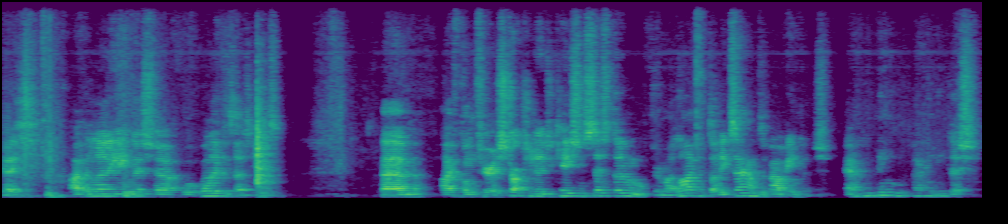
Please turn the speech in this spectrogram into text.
Okay, I've been learning English uh, for well over 30 years. Um, I've gone through a structured education system all through my life. I've done exams about English. Been learning English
